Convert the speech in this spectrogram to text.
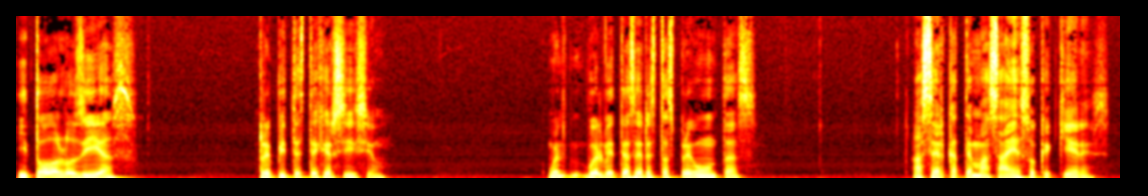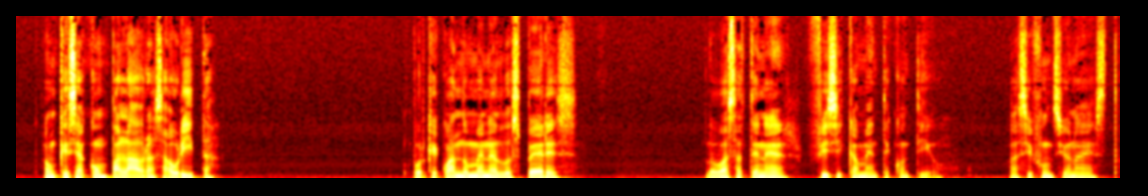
Y todos los días Repite este ejercicio. Vuélvete a hacer estas preguntas. Acércate más a eso que quieres, aunque sea con palabras ahorita. Porque cuando menos lo esperes, lo vas a tener físicamente contigo. Así funciona esto.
